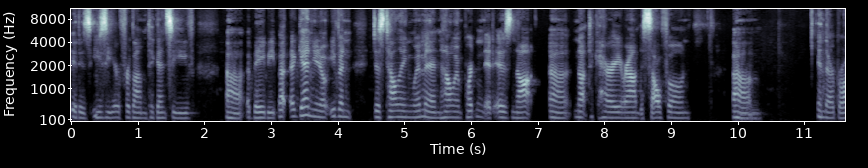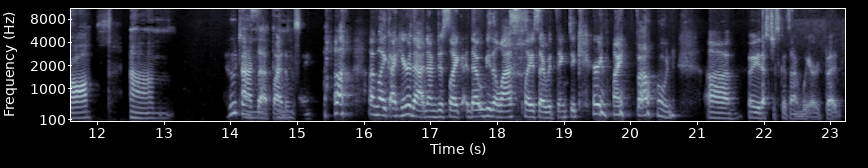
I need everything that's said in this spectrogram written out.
it is easier for them to conceive uh, a baby. But again you know even just telling women how important it is not uh, not to carry around a cell phone um, mm-hmm. in their bra um, Who does and, that, by and, the way? I'm like, I hear that, and I'm just like, that would be the last place I would think to carry my phone. Uh, maybe that's just because I'm weird, but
